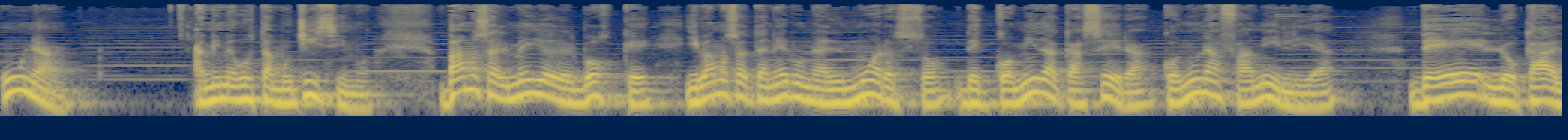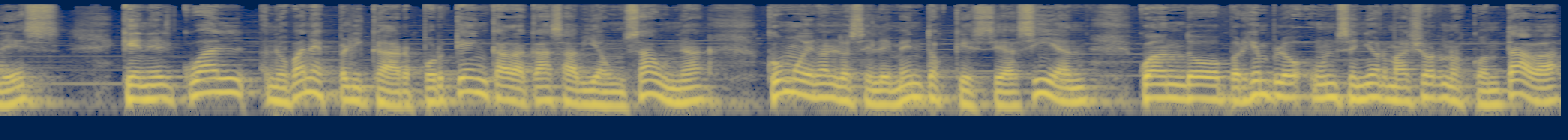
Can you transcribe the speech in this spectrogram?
Una, a mí me gusta muchísimo. Vamos al medio del bosque y vamos a tener un almuerzo de comida casera con una familia de locales que en el cual nos van a explicar por qué en cada casa había un sauna, cómo eran los elementos que se hacían. Cuando, por ejemplo, un señor mayor nos contaba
